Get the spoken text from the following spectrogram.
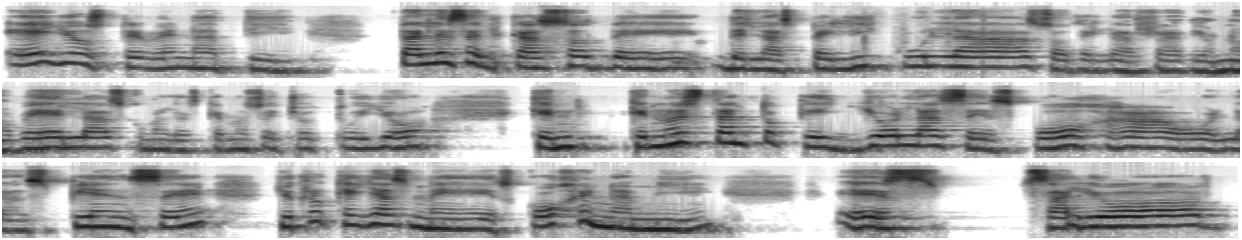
ellos te ven a ti. Tal es el caso de, de las películas o de las radionovelas como las que hemos hecho tú y yo, que, que no es tanto que yo las escoja o las piense, yo creo que ellas me escogen a mí. Es, salió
